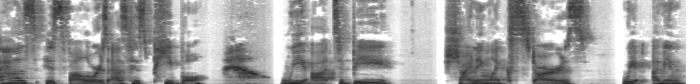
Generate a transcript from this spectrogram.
as his followers, as his people, we ought to be shining like stars. We, I mean,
